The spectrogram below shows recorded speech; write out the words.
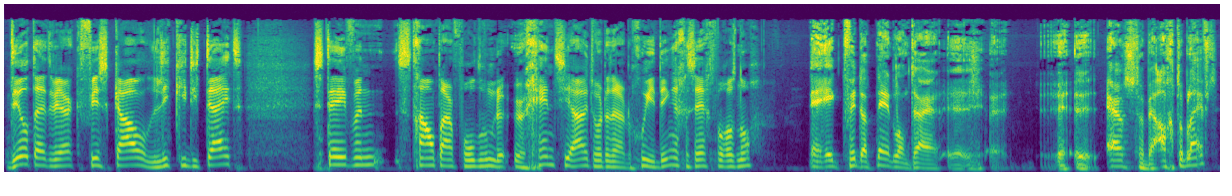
Deeltijdwerk, fiscaal, liquiditeit. Steven, straalt daar voldoende urgentie uit? Worden daar de goede dingen gezegd vooralsnog? Nee, ik vind dat Nederland daar uh, ernstig bij achterblijft.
